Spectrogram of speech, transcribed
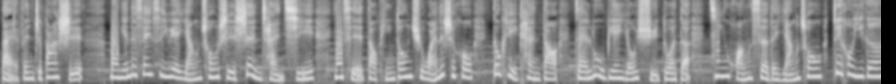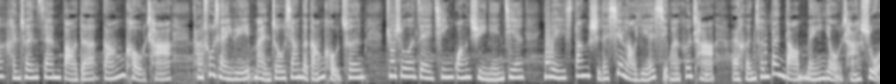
百分之八十。每年的三四月，洋葱是盛产期，因此到屏东去玩的时候，都可以看到在路边有许多的金黄色的洋葱。最后一个恒春三宝的港口茶，它出产于满洲乡的港口村。据说在清光绪年间，因为当时的县老也喜欢喝茶，而恒春半岛没有茶树，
